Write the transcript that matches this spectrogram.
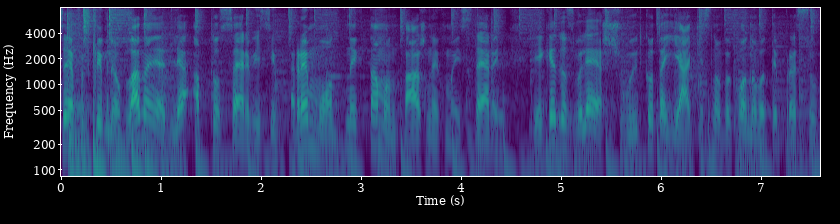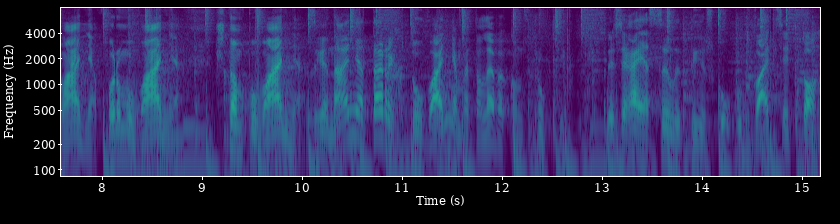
Це ефективне обладнання для автосервісів, ремонтних та монтажних майстерень, яке дозволяє швидко та якісно виконувати пресування, формування, штампування, згинання та рихтування металевих конструкцій. Досягає сили тиску у 20 тонн.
